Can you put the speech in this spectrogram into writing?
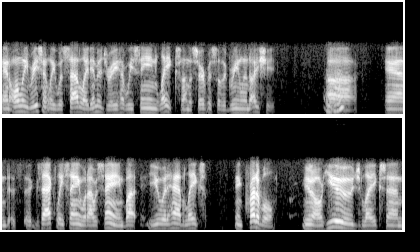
and only recently with satellite imagery have we seen lakes on the surface of the Greenland ice sheet. Mm-hmm. Uh, and it's exactly saying what I was saying, but you would have lakes incredible you know, huge lakes and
